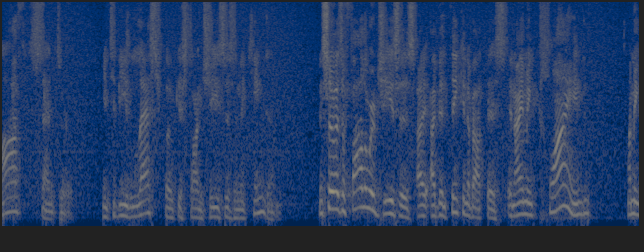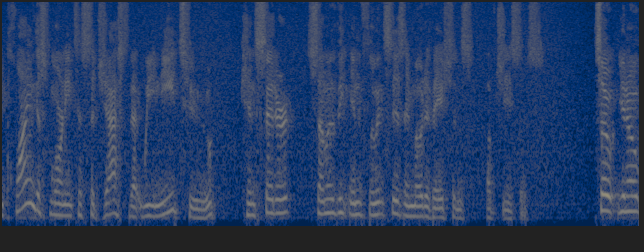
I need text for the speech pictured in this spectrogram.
off center and to be less focused on Jesus and the kingdom. And so as a follower of Jesus, I, have been thinking about this, and I'm inclined, I'm inclined this morning to suggest that we need to consider some of the influences and motivations of Jesus. So, you know,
